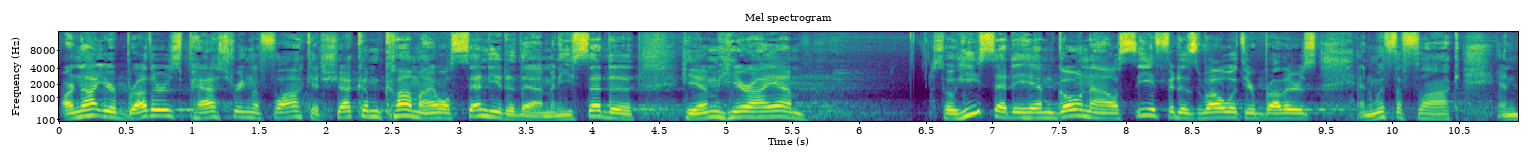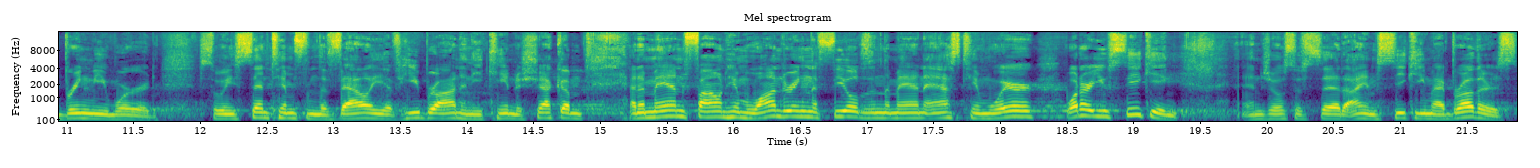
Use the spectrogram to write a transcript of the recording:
Are not your brothers pasturing the flock at Shechem? Come, I will send you to them. And he said to him, Here I am. So he said to him, Go now, see if it is well with your brothers and with the flock, and bring me word. So he sent him from the valley of Hebron, and he came to Shechem. And a man found him wandering in the fields, and the man asked him, Where, what are you seeking? And Joseph said, I am seeking my brothers.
